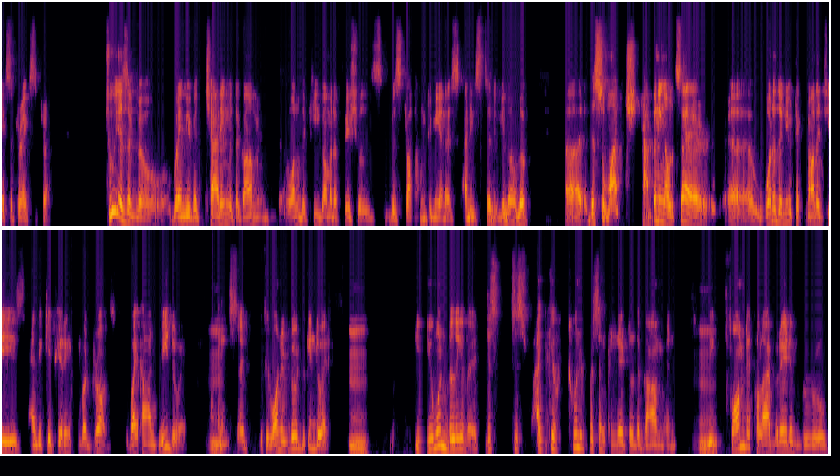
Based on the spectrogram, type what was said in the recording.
etc., etc. Two years ago, when we were chatting with the government, one of the key government officials was talking to me and, I, and he said, you know, look, uh, there's so much happening outside. Uh, what are the new technologies? And we keep hearing about drones. Why can't we do it? Mm. And I said, if you want to do it, we can do it. Mm. You won't believe it. This is, I give 200% credit to the government Mm. We formed a collaborative group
